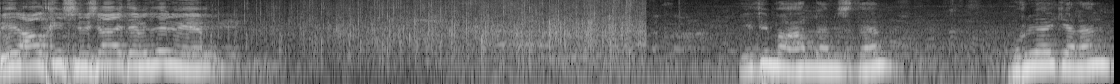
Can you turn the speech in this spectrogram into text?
Bir alkış rica edebilir miyim? yedi mahallemizden buraya gelen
